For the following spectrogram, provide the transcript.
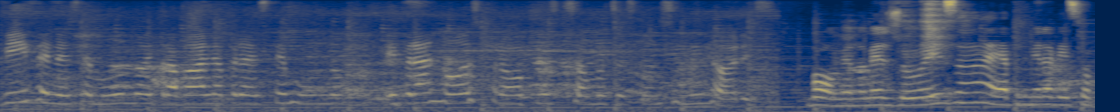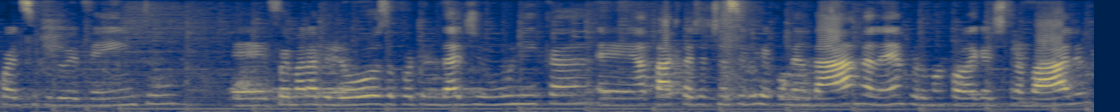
vive nesse mundo e trabalha para este mundo e para nós próprios que somos os consumidores. Bom, meu nome é Joisa, é a primeira vez que eu participo do evento. É, foi maravilhoso, oportunidade única. É, a Tacta já tinha sido recomendada né, por uma colega de trabalho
